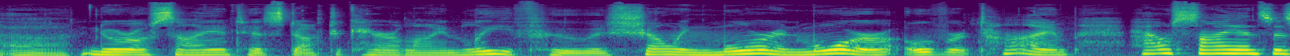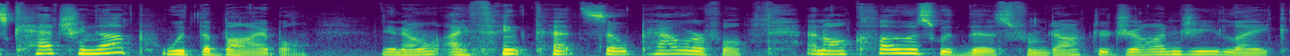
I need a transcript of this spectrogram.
uh, neuroscientist Dr. Caroline Leaf, who is showing more and more over time how science is catching up with the Bible you know, I think that's so powerful. And I'll close with this from Dr. John G. Lake.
